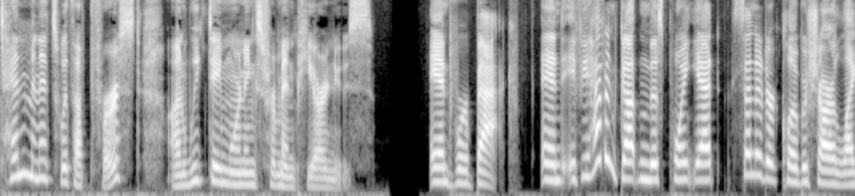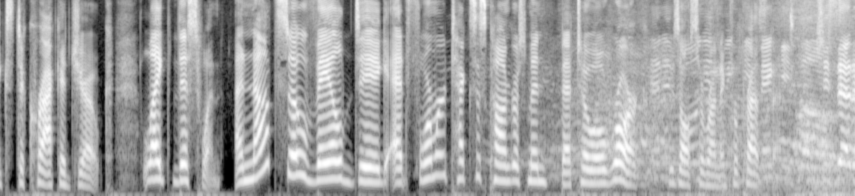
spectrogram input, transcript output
10 minutes with Up First on weekday mornings from NPR News. And we're back. And if you haven't gotten this point yet, Senator Klobuchar likes to crack a joke. Like this one a not so veiled dig at former Texas Congressman Beto O'Rourke, who's also running for president. She said,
